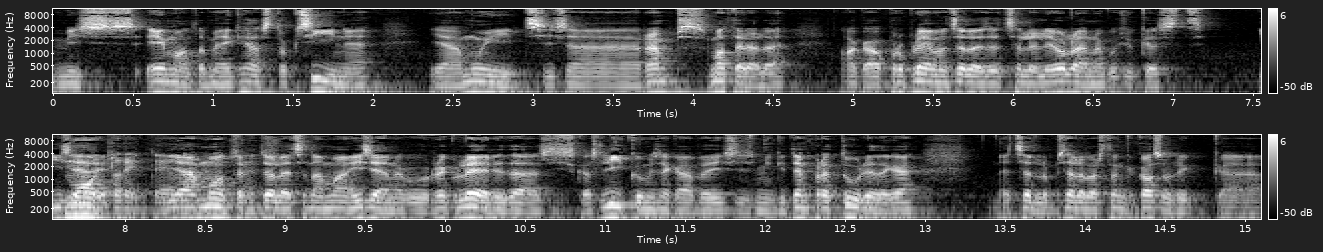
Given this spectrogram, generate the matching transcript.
mis eemaldab meie kehast toksiine ja muid siis äh, rämpsmaterjale. aga probleem on selles, et sellel ei ole nagu sihukest ise. jah, mootorit ei ole, et seda ma ise nagu reguleerida siis kas liikumisega või siis mingi temperatuuridega. et selle, sellepärast ongi kasulik äh,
